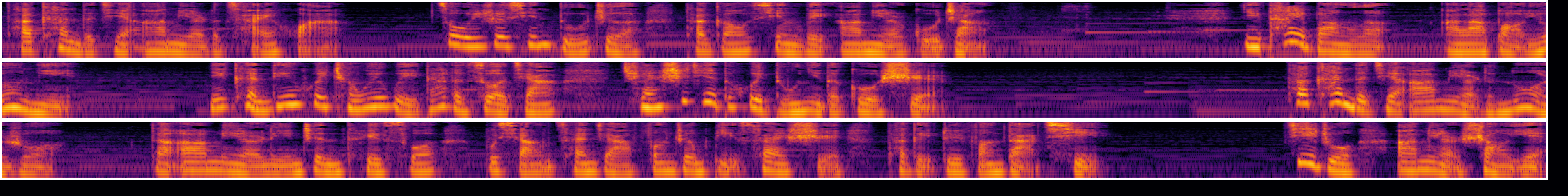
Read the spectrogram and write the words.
他看得见阿米尔的才华，作为热心读者，他高兴为阿米尔鼓掌。你太棒了，阿拉保佑你，你肯定会成为伟大的作家，全世界都会读你的故事。他看得见阿米尔的懦弱，当阿米尔临阵退缩、不想参加风筝比赛时，他给对方打气：“记住，阿米尔少爷，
